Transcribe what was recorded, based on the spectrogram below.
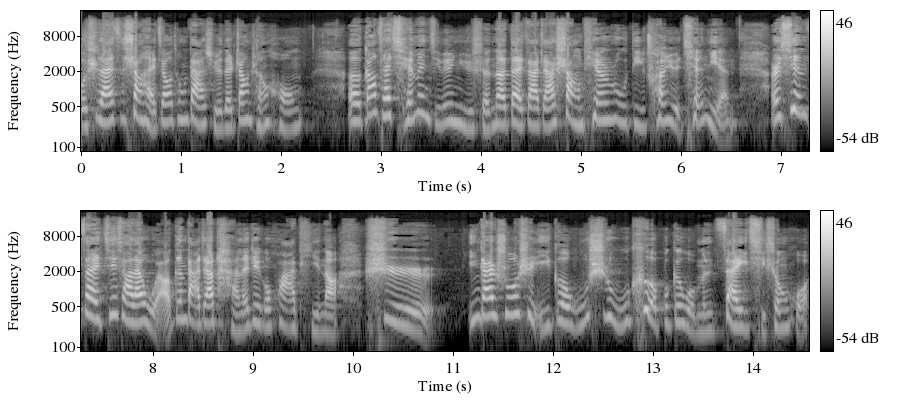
我是来自上海交通大学的张晨红，呃，刚才前面几位女神呢带大家上天入地穿越千年，而现在接下来我要跟大家谈的这个话题呢，是应该说是一个无时无刻不跟我们在一起生活，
